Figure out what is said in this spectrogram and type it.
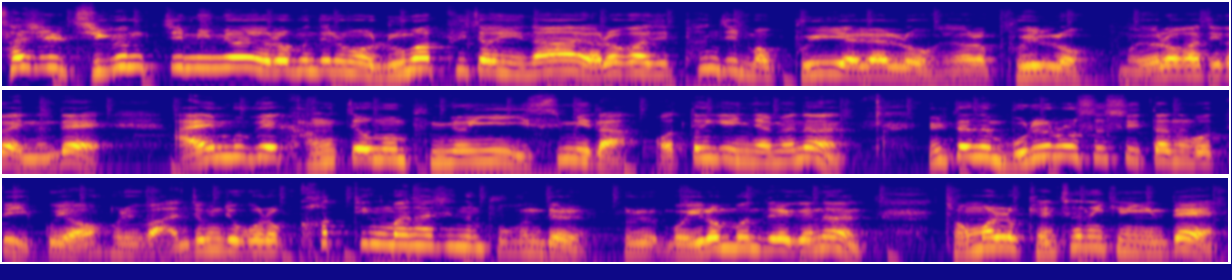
사실 지금쯤이면 여러분들은 뭐 루마 퓨전이나 여러 가지 편집 뭐 VLL로 여러 V로 뭐 여러 가지가 있는데 아이무비의 강점은 분명히 있습니다. 어떤 게 있냐면은 일단은 무료로 쓸 수 있다는 것도 있고요. 그리고 안정적으로 커팅만 하시는 부분들 뭐 이런 분들에게는 정말로 괜찮은 기능인데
